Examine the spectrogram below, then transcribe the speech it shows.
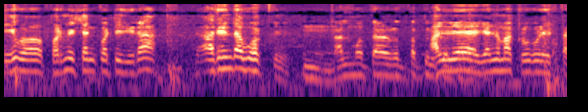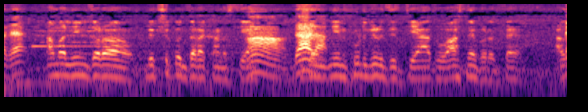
ನೀವು ಪರ್ಮಿಷನ್ ಕೊಟ್ಟಿದ್ದೀರಾ ಅದರಿಂದ ಹೋಗ್ತೀನಿ. ಅಲ್ಲಿ ಮೊತ್ತ ತಪ್ಪು ಅಲ್ಲಿ ಹೆಣ್ಣು ಮಕ್ಳುಗಳು ಇರ್ತಾರೆ. ಆಮೇಲೆ ನೀನ್ ತರ ಭಿಕ್ಷುಕನ್ ತರ ಕಾಣಿಸ್ತೀಯ. ನೀನ್ ಕುಡ್ಗಿಡ್ತಿರ್ತೀಯ ಅದು ವಾಸನೆ ಬರುತ್ತೆ? ಅಲ್ಲ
